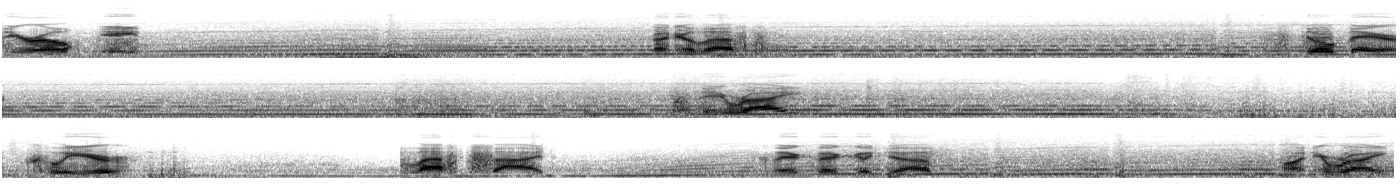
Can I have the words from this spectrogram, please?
13.208. On your left. Still there. Stay right. Clear. Left side. Clear, clear, good job. On your right.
